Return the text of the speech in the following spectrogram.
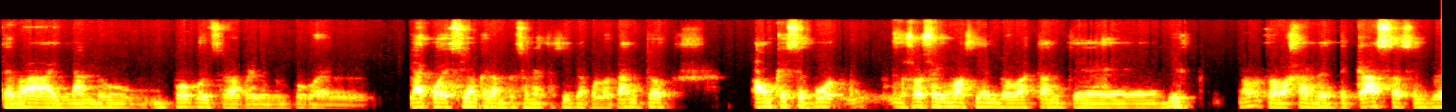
te va aislando un poco y se va perdiendo un poco el, la cohesión que la empresa necesita. Por lo tanto, aunque se puede, nosotros seguimos haciendo bastante, ¿no? trabajar desde casa, siempre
